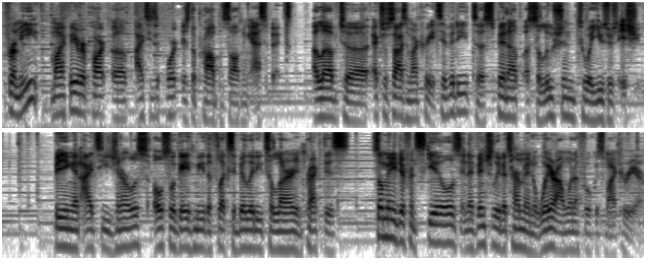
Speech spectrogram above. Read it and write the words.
For me, my favorite part of IT support is the problem solving aspect. I love to exercise my creativity to spin up a solution to a user's issue. Being an IT generalist also gave me the flexibility to learn and practice so many different skills and eventually determine where I want to focus my career.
